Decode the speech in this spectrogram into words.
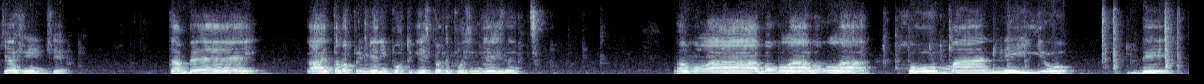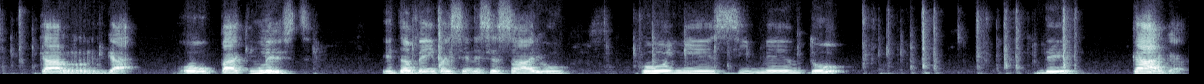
que a gente também. Ah, estava primeiro em português para depois em inglês, né? Vamos lá, vamos lá, vamos lá. Romaneio de carga ou packing list. E também vai ser necessário conhecimento de carga,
